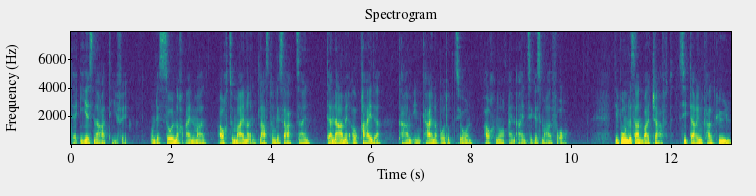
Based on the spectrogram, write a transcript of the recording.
der IS-Narrative. Und es soll noch einmal auch zu meiner Entlastung gesagt sein, der Name Al-Qaida kam in keiner Produktion auch nur ein einziges Mal vor. Die Bundesanwaltschaft sieht darin Kalkül,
